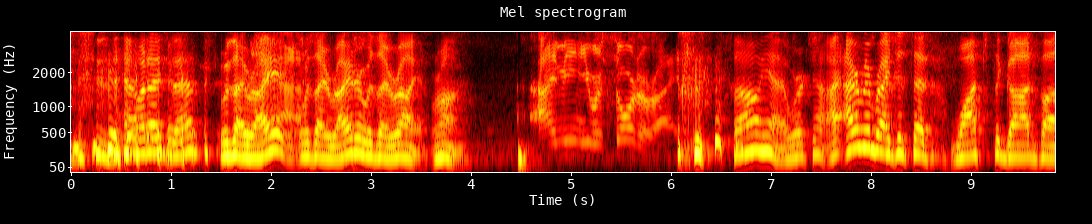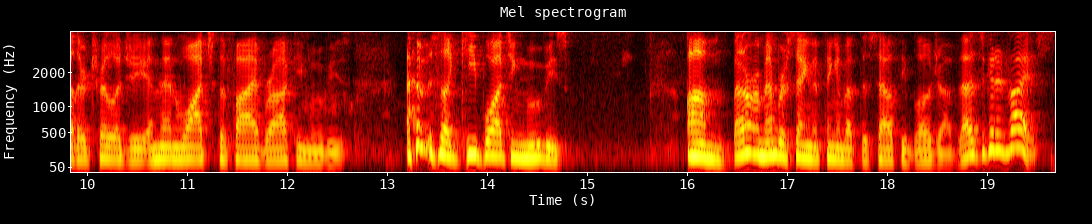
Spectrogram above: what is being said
Is that what I said? Was I right? Yeah. Was I right or was I right? Wrong. I mean, you were sort of right. So yeah, it worked out. I, I remember I just said watch the Godfather trilogy and then watch the five Rocky movies. it was like keep watching movies. Um, but I don't remember saying the thing about the Southie blowjob. That's good advice.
